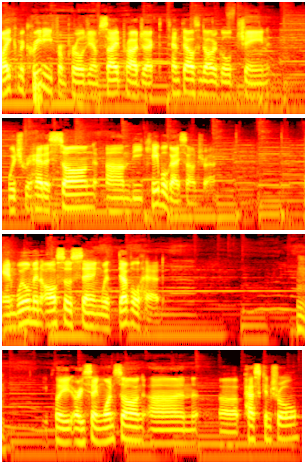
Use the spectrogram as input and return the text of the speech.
Mike McCready from Pearl Jam side project $10,000 Gold Chain, which had a song on the Cable Guy soundtrack. And Willman also sang with Devilhead. Hmm. He played, or he sang one song on uh, Pest Control,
